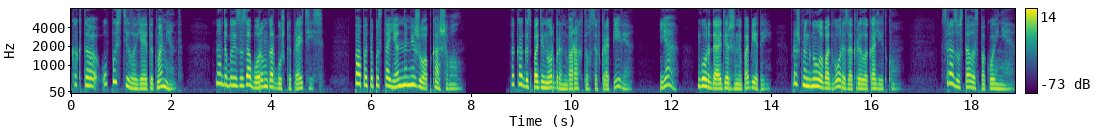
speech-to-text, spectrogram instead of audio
Как-то упустила я этот момент. Надо бы и за забором горбушкой пройтись. Папа-то постоянно межу обкашивал. Пока господин Орбран барахтался в крапиве, я, гордо одержанной победой, прошмыгнула во двор и закрыла калитку. Сразу стало спокойнее.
